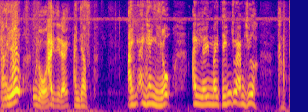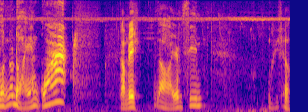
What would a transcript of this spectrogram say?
Thằng Hiếu. Ui dồi cái gì đấy? Anh nhầm Anh anh anh Hiếu Anh lấy máy tính cho em chưa? Thằng Tuấn nó đòi em quá. Cầm đi. Rồi em xin. Ôi trời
